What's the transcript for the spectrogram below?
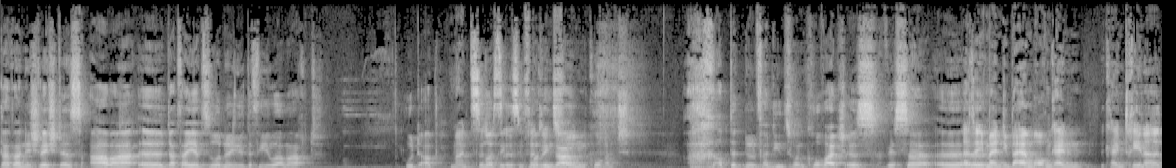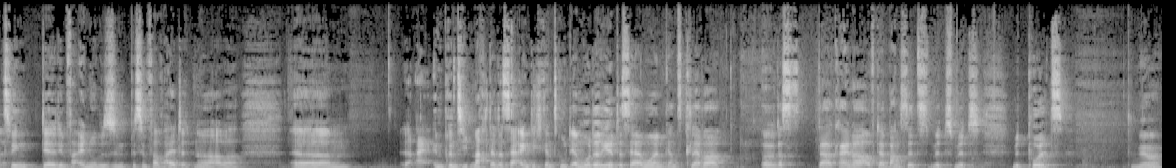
dass er nicht schlecht ist, aber äh, dass er jetzt so eine gute Figur macht, Hut ab. Meinst du, Muss das ich- ist ein Verdienst von Kovac? Ach, ob das nun Verdienst von Kovac ist, wisst ihr? Äh, Also ich meine, die Bayern brauchen keinen, keinen Trainer zwingend, der den Verein nur ein bisschen, bisschen verwaltet. Ne? Aber ähm, äh, im Prinzip macht er das ja eigentlich ganz gut. Er moderiert es ja im Moment ganz clever, äh, dass da keiner auf der Bank sitzt mit, mit, mit Puls. Ja,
